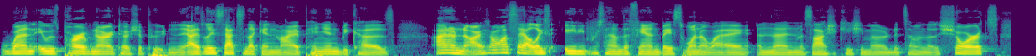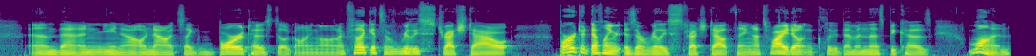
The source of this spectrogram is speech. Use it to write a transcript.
when it was part of Naruto Shippuden. At least that's like in my opinion because I don't know. I want to say at least 80% of the fan base went away, and then Masashi Kishimoto did some of those shorts, and then, you know, now it's like Boruto's still going on. I feel like it's a really stretched out. Boruto definitely is a really stretched out thing. That's why I don't include them in this because, one,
